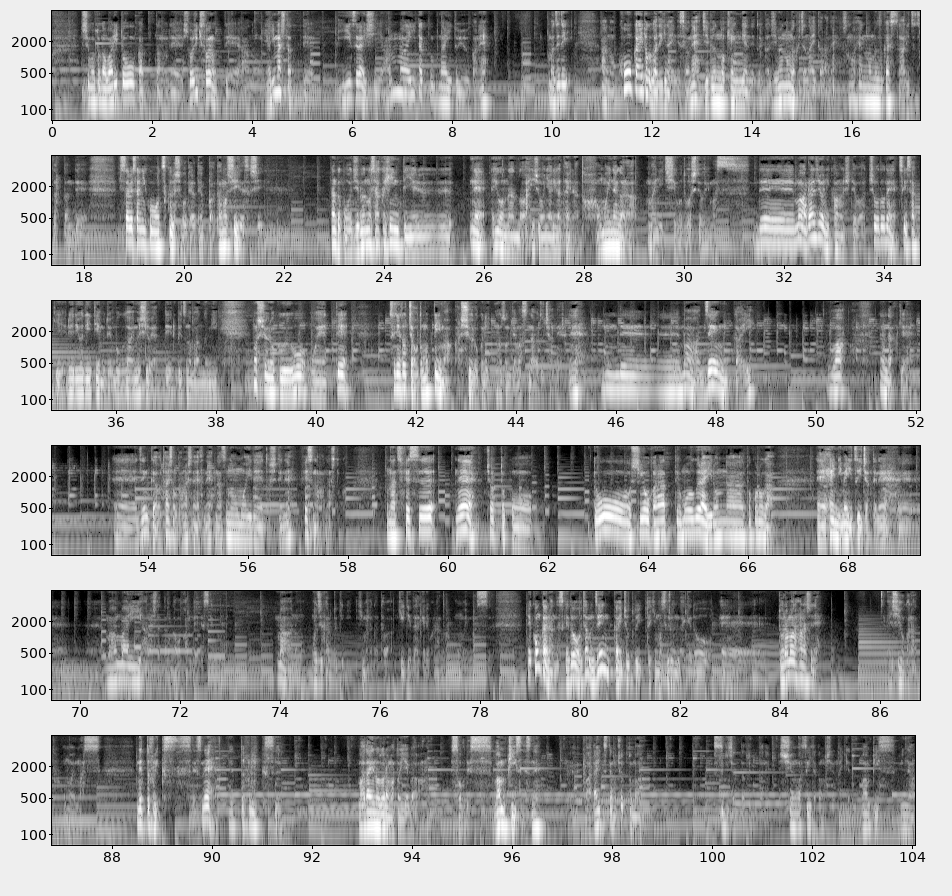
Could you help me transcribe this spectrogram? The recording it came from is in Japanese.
仕事が割と多かったので正直そういうのってあのやりましたって言いづらいしあんま言いたくないというかね、まあ、全然あの公開とかができないんですよね。自分の権限でというか自分の音楽じゃないからね。その辺の難しさありつつだったんで久々にこう作る仕事やるとやっぱ楽しいですしなんかこう自分の作品って言えるね、ようになるのは非常にありがたいなと思いながら毎日仕事をしております。で、まあラジオに関してはちょうどね、ついさっきレディオ DTM という僕が MC をやっている別の番組の収録を終えて、ついに撮っちゃおうと思って今収録に臨んでます、ナウズチャンネルね。んで、まあ前回は、なんだっけ、えー、前回は大したこと話してないですね。夏の思い出としてね、フェスの話とか。夏フェス、ね、ちょっとこう、どうしようかなって思うぐらいいろんなところが、えー、変に目についちゃってね、えー、まああんまりいい話だったのかわかんないですけど、ねまああの、お時間の時に暇な方は聞いていただければなと思います。で今回なんですけど多分前回ちょっと言った気もするんだけど、えー、ドラマの話ねしようかなと思います。ネットフリックスですね。ネットフリックス話題のドラマといえばそうです。ワンピースですね。話題っつってもちょっとまあ過ぎちゃったというかね旬は過ぎたかもしれないけどワンピースみんな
